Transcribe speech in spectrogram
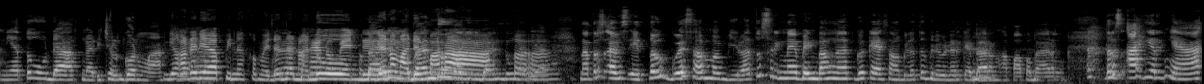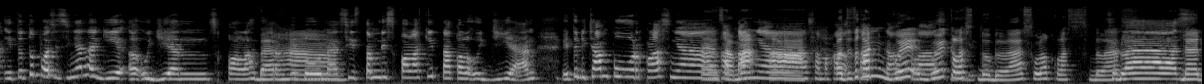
Nia tuh udah nggak di Cilegon lah Dia karena dia pindah ke Medan dan Bandung. Dia nomaden Bandung parah. lagi, Bandung lagi ya. Nah terus abis itu gue sama Bila tuh sering nebeng banget Gue kayak sama Bila tuh bener-bener kayak bareng apa-apa bareng Terus akhirnya itu tuh posisinya lagi eh, ujian sekolah bareng Ah. gitu Nah sistem di sekolah kita kalau ujian itu dicampur kelasnya Ya, sama ah, sama waktu itu kan gue gue kelas gitu. 12, lo kelas 11. 11 Dan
